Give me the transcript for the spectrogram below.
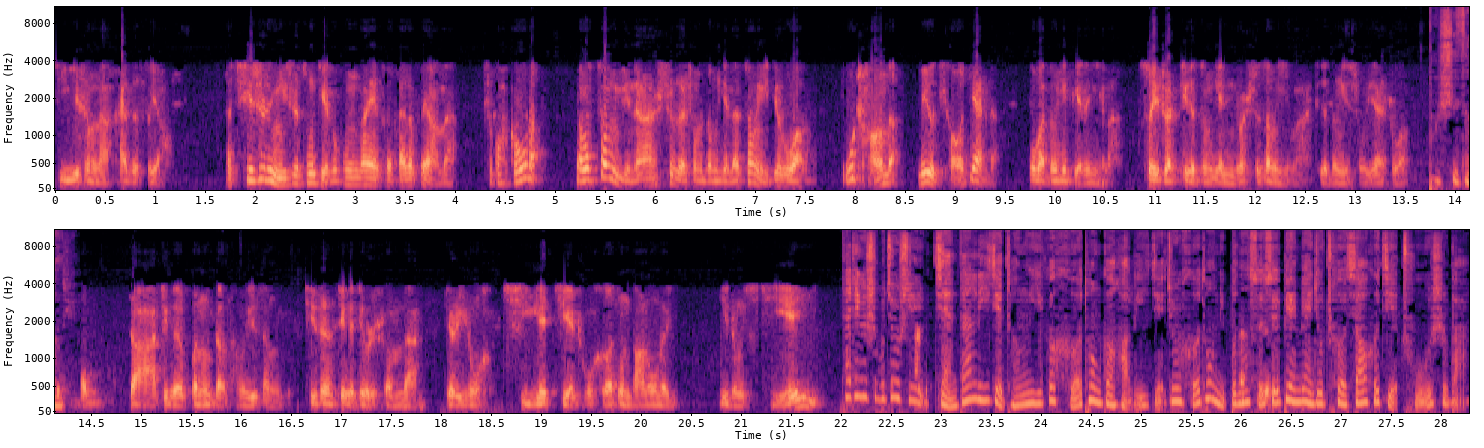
基于什么呢？孩子抚养，那其实你是从解除婚姻关系和孩子抚养呢是挂钩的。那么赠与呢是个什么东西呢？赠与就是说无偿的、没有条件的，我把东西给了你了。所以说这个东西你说是赠与吗？这个东西首先说不是赠与，是吧？这个不能等同于赠与。其实这个就是什么呢？就是一种契约解除合同当中的。一种协议，它这个是不是就是简单理解成一个合同更好理解？就是合同你不能随随便便就撤销和解除，是吧？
